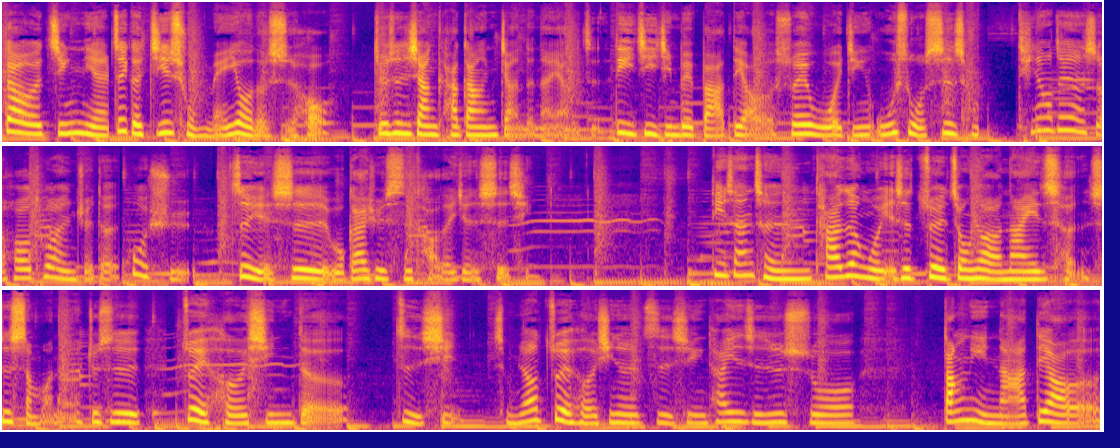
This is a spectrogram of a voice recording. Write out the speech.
到了今年，这个基础没有的时候，就是像他刚刚讲的那样子，地基已经被拔掉了，所以我已经无所适从。听到这件时候，突然觉得或许这也是我该去思考的一件事情。第三层，他认为也是最重要的那一层是什么呢？就是最核心的自信。什么叫最核心的自信？他意思是说，当你拿掉了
